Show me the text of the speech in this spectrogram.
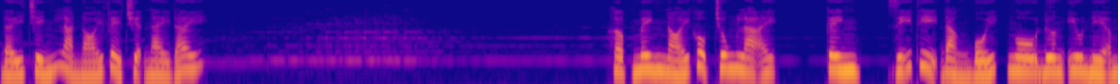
đấy chính là nói về chuyện này đấy. Hợp Minh nói gộp chung lại. Kinh, dĩ thị đẳng bối, ngô đương yêu niệm.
